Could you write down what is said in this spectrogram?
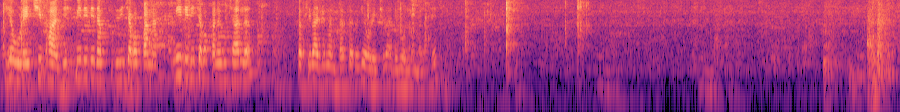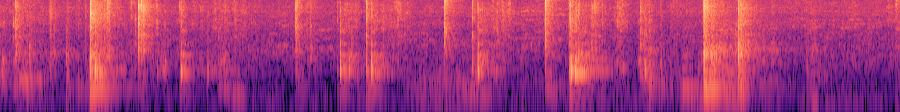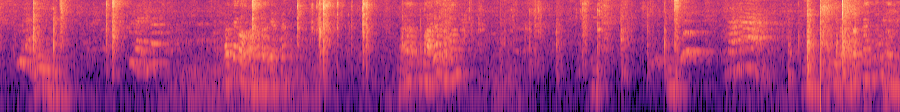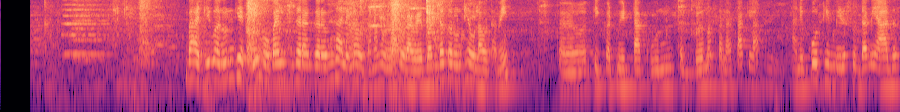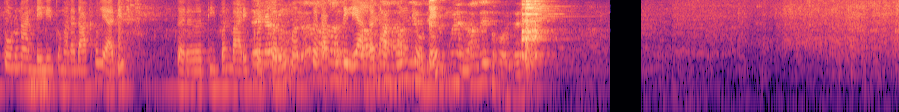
घेवड्याची भाजी. मी दिदी दिदीच्या पप्पांना मी दिदीच्या पप्पांना विचारलं कसली भाजी म्हणतात? तर घेवड्याची भाजी बोलली मला ते. भाजी बनवून घेतली. मोबाईल जरा गरम झालेला होता ना म्हणून थोडा वेळ बंद करून ठेवला होता मी. तर तिखट मीठ टाकून सगळं मसाला टाकला. आणि कोथिंबीरसुद्धा मी आजच तोडून आणलेली तुम्हाला दाखवली आधीच. तर ती पण बारीक कट करून मस्त टाकून दिली. आता झाकून ठेवते.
